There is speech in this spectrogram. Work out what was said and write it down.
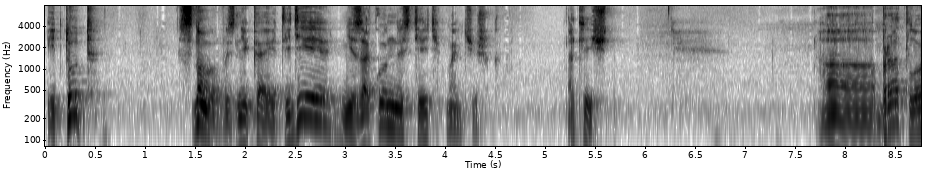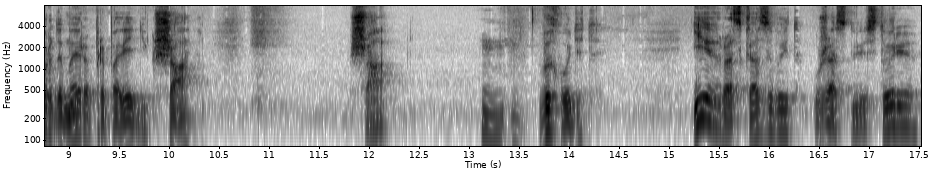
И тут снова возникает идея незаконности этих мальчишек. Отлично. А, брат лорда мэра, проповедник Ша, Ша, выходит и рассказывает ужасную историю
